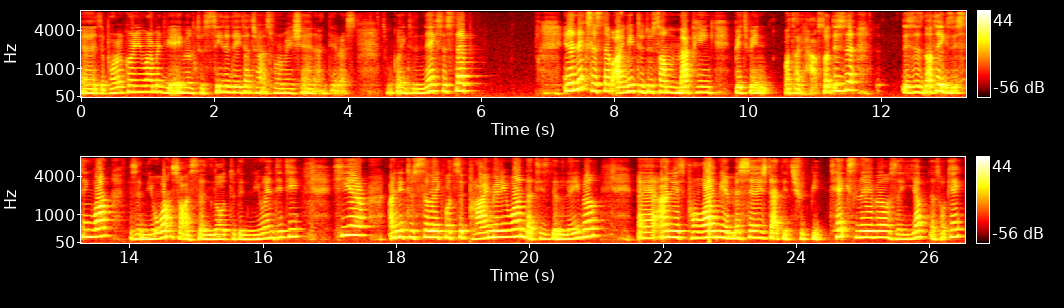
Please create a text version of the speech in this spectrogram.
uh, a power query environment we're able to see the data transformation and the rest. So i'm going to the next step. In the next step I need to do some mapping between what I have. So this is a this is not the existing one. This is a new one. So I said load to the new entity. Here I need to select what's the primary one that is the label. Uh, and it's provide me a message that it should be text label. So yep that's okay.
